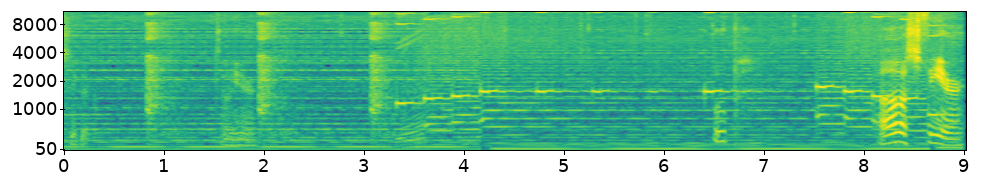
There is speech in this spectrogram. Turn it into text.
Secret Boop. Oh, sphere.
